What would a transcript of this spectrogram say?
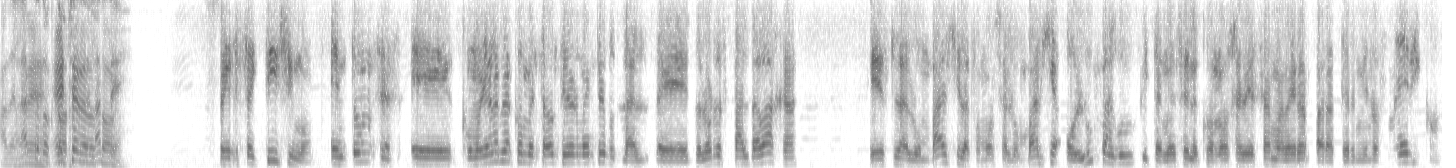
Adelante, ver, doctor. échale, adelante. doctor. Perfectísimo. Entonces, eh, como ya lo había comentado anteriormente, pues, la, eh, dolor de espalda baja es la lumbalgia, la famosa lumbalgia o lumbago, que también se le conoce de esa manera para términos médicos.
